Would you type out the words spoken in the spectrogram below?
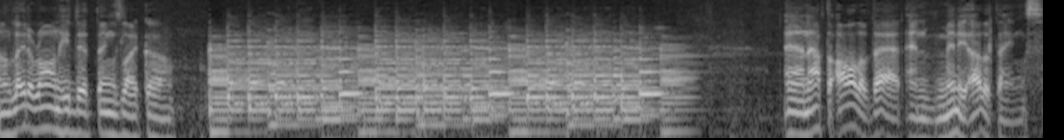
Uh, later on, he did things like. Uh, and after all of that and many other things,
